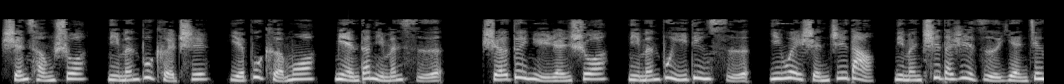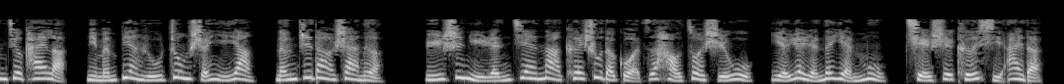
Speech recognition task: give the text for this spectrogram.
神曾说你们不可吃，也不可摸，免得你们死。”蛇对女人说：“你们不一定死，因为神知道你们吃的日子，眼睛就开了，你们便如众神一样，能知道善恶。”于是女人见那棵树的果子好做食物，也悦人的眼目，且是可喜爱的，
